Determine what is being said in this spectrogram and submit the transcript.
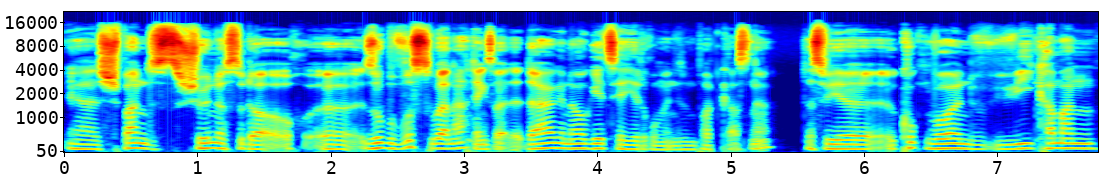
Ja, ist spannend. Es ist schön, dass du da auch äh, so bewusst drüber nachdenkst, weil da genau geht es ja hier drum in diesem Podcast, ne? Dass wir gucken wollen, wie kann man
